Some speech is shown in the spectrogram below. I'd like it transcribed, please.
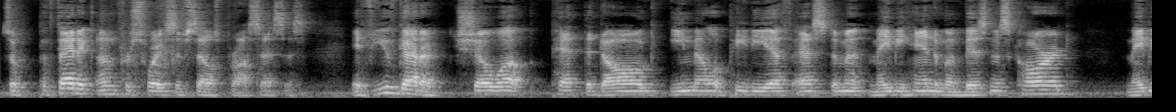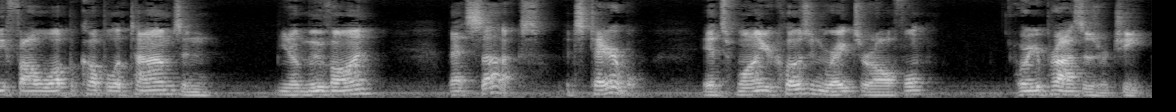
So, pathetic, unpersuasive sales processes. If you've got to show up, pet the dog, email a PDF estimate, maybe hand them a business card, maybe follow up a couple of times and you know move on, that sucks. It's terrible. It's why your closing rates are awful or your prices are cheap.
